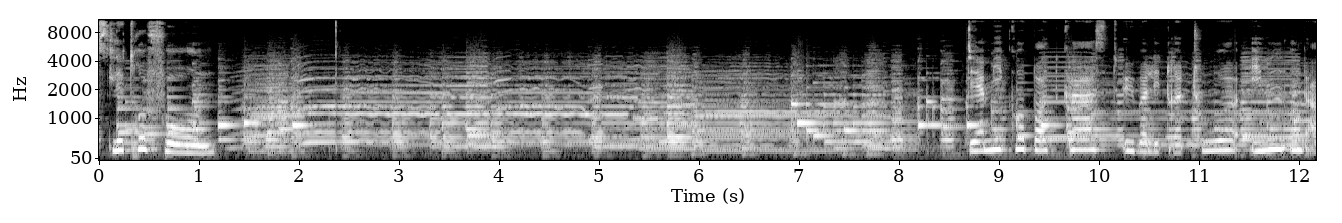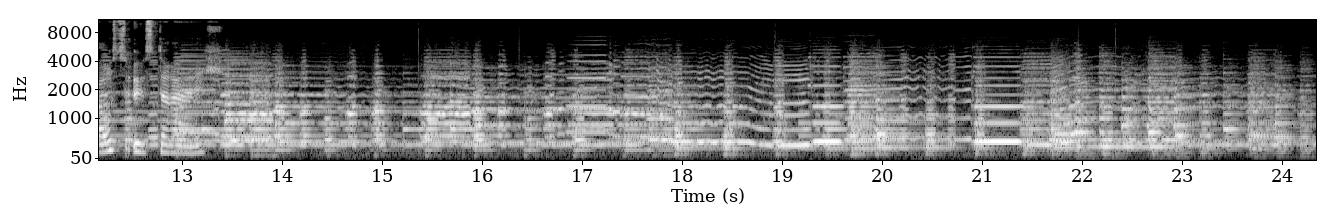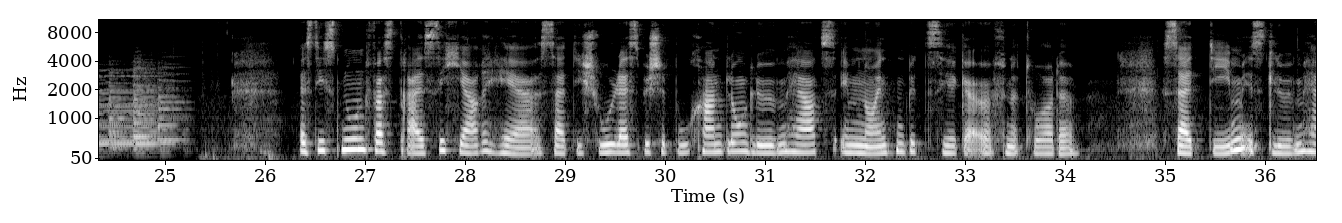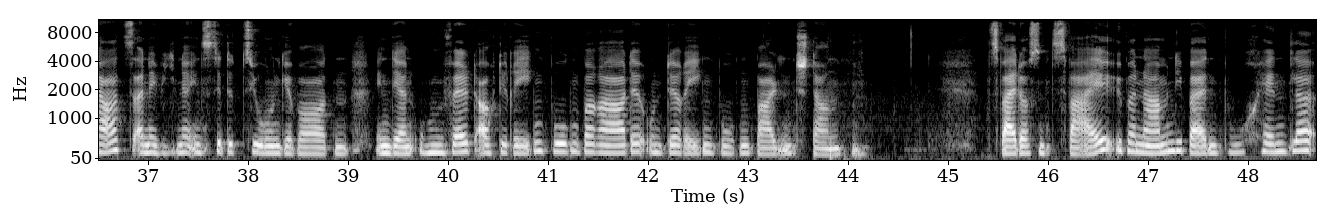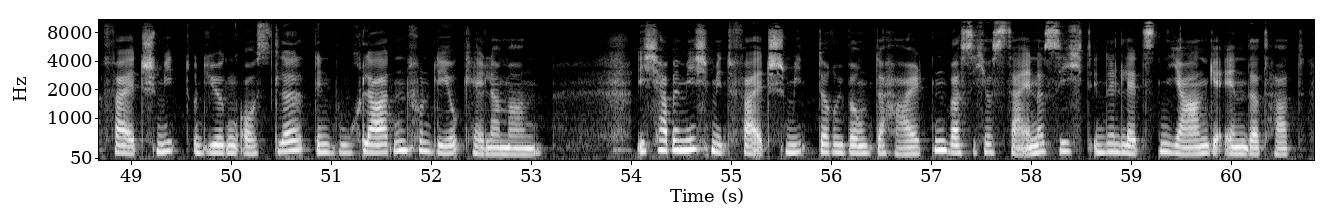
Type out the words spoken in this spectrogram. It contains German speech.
Das Litrophon. Der Mikropodcast über Literatur in und aus Österreich. Es ist nun fast 30 Jahre her, seit die schwul-lesbische Buchhandlung Löwenherz im 9. Bezirk eröffnet wurde. Seitdem ist Löwenherz eine Wiener Institution geworden, in deren Umfeld auch die Regenbogenparade und der Regenbogenball entstanden. 2002 übernahmen die beiden Buchhändler Veit Schmidt und Jürgen Ostler den Buchladen von Leo Kellermann. Ich habe mich mit Veit Schmidt darüber unterhalten, was sich aus seiner Sicht in den letzten Jahren geändert hat.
